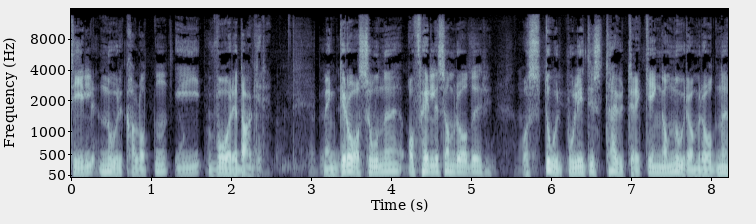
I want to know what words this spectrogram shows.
til Nordkalotten i våre dager. Men gråsone og fellesområder og storpolitisk tautrekking om nordområdene,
